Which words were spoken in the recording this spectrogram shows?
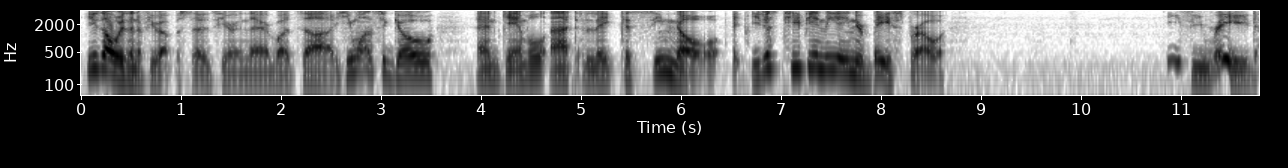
he's always in a few episodes here and there, but uh, he wants to go and gamble at Le Casino. You just TPing me in your base, bro. Easy raid.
